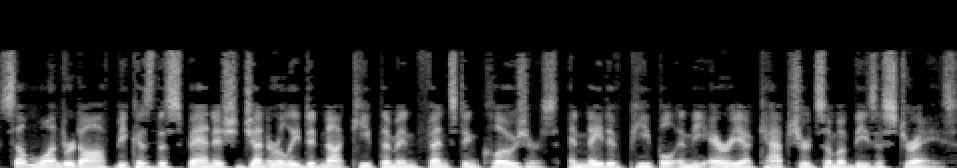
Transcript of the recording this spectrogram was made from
Some wandered off because the Spanish generally did not keep them in fenced enclosures, and native people in the area captured some of these estrays.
